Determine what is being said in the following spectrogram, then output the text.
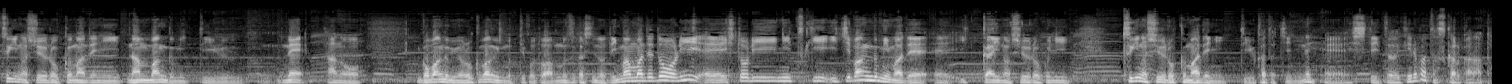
次の収録までに何番組っていうねあの5番組も6番組もっていうことは難しいので今まで通り、えー、1人につき1番組まで、えー、1回の収録に次の収録までにっていう形にね、えー、していただければ助かるかなと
